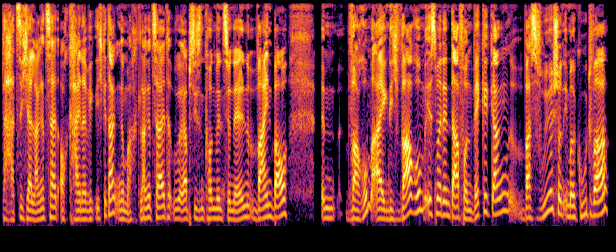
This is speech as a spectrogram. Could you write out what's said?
da hat sich ja lange Zeit auch keiner wirklich Gedanken gemacht. Lange Zeit gab es diesen konventionellen Weinbau. Ähm, warum eigentlich? Warum ist man denn davon weggegangen, was früher schon immer gut war,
